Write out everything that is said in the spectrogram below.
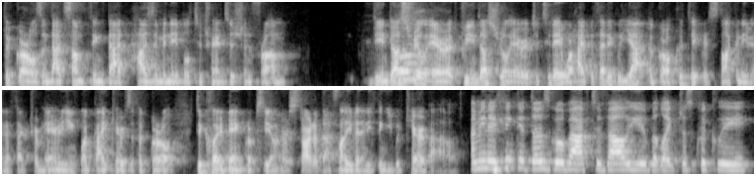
the girls. And that's something that hasn't been able to transition from the industrial era, pre-industrial era to today, where hypothetically, yeah, a girl could take risks. It's not going to even affect her marrying. What guy cares if a girl declared bankruptcy on her startup? That's not even anything you would care about. I mean, I think it does go back to value, but like just quickly,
